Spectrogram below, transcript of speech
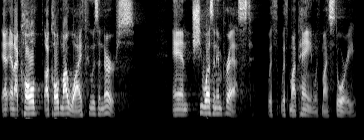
and, and I, called, I called my wife, who is a nurse, and she wasn't impressed with, with my pain, with my story.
